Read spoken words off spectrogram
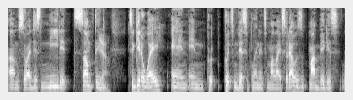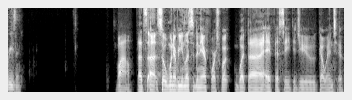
Um, so I just needed something yeah. to get away and, and put, put some discipline into my life. So that was my biggest reason. Wow. That's, uh, so whenever you enlisted in the Air Force, what, what, uh, AFSC did you go into?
